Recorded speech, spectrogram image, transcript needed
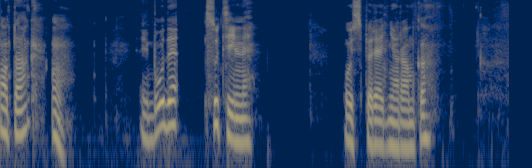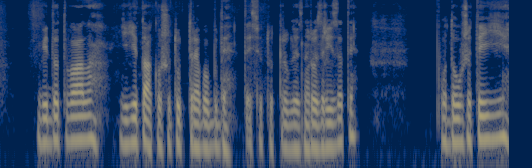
Отак. О. І буде суцільне. Ось передня рамка від отвала. Її також тут треба буде десь отут приблизно розрізати, подовжити її,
